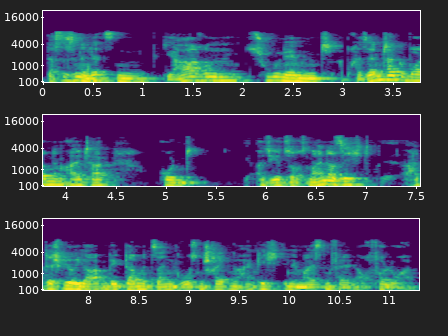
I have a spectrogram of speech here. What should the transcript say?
Das ist in den letzten Jahren zunehmend präsenter geworden im Alltag und also jetzt aus meiner Sicht, hat der schwierige Atemweg damit seinen großen Schrecken eigentlich in den meisten Fällen auch verloren.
